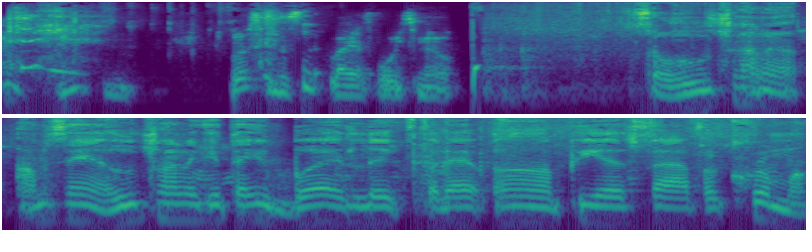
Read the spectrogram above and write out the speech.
Listen to this last voicemail. So who's trying to? I'm saying who's trying to get their butt licked for that um, PS5 for criminal?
